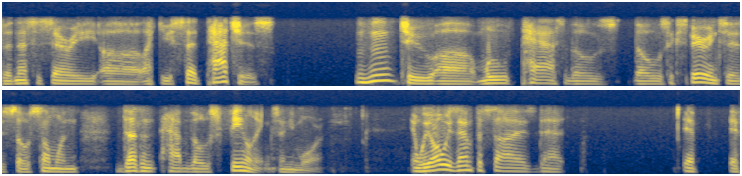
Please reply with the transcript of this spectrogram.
the necessary, uh, like you said, patches hmm to uh, move past those those experiences, so someone doesn't have those feelings anymore. And we always emphasize that if if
